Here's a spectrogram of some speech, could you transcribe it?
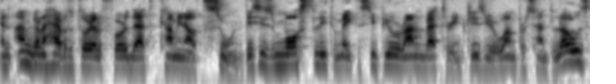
And I'm gonna have a tutorial for that coming out soon. This is mostly to make the CPU run better, increase your 1% lows,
